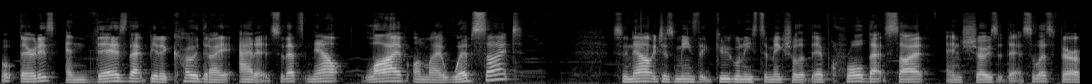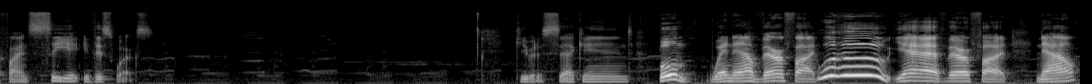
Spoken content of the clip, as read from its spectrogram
Oh, there it is, and there's that bit of code that I added. So that's now live on my website. So now it just means that Google needs to make sure that they've crawled that site and shows it there. So let's verify and see if this works. Give it a second. Boom! We're now verified. Woohoo! Yeah, verified. Now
